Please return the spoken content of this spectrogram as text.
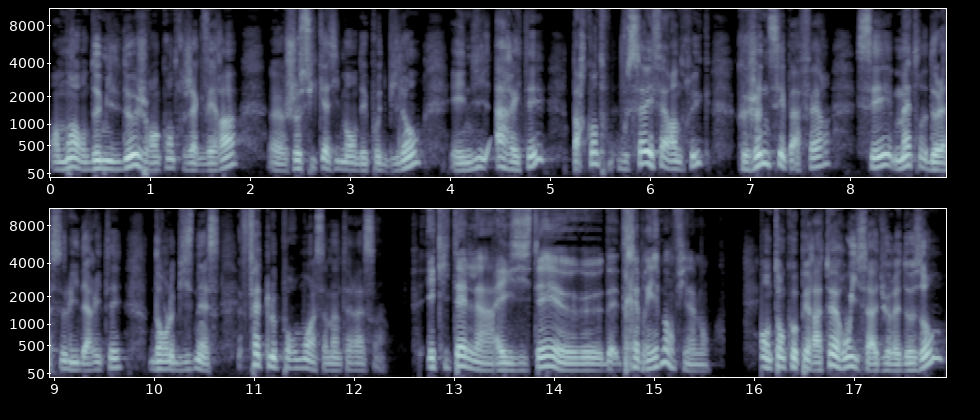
en moi, en 2002, je rencontre Jacques Vera, euh, je suis quasiment en dépôt de bilan, et il me dit, arrêtez. Par contre, vous savez faire un truc que je ne sais pas faire, c'est mettre de la solidarité dans le business. Faites-le pour moi, ça m'intéresse. Equitel a existé euh, très brièvement, finalement. En tant qu'opérateur, oui, ça a duré deux ans.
